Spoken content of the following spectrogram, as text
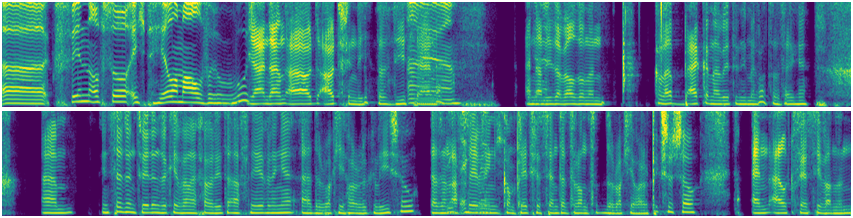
eh, Finn of zo echt helemaal verwoest. Ja, en dan oud, oud Vindy. Dat is die Ah, scène. ja. En dan Ja. is dat wel zo'n clapback en dan weet je niet meer wat te zeggen. Ehm, in seizoen 2 is ook een van mijn favoriete afleveringen, eh, de Rocky Horror Glee Show. Dat is een is aflevering compleet gecentreerd rond de Rocky Horror Picture Show. En elke versie van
